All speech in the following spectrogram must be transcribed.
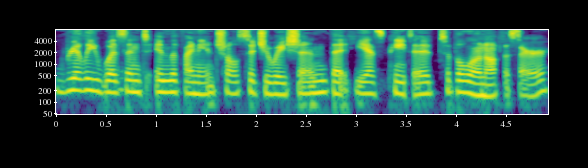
really wasn't in the financial situation that he has painted to the loan officer,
